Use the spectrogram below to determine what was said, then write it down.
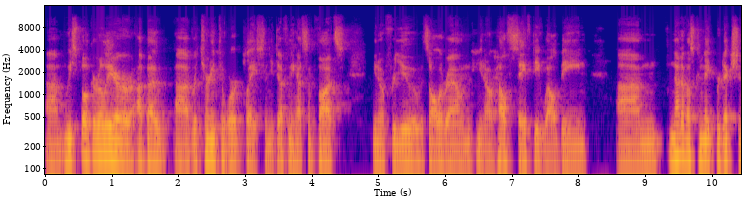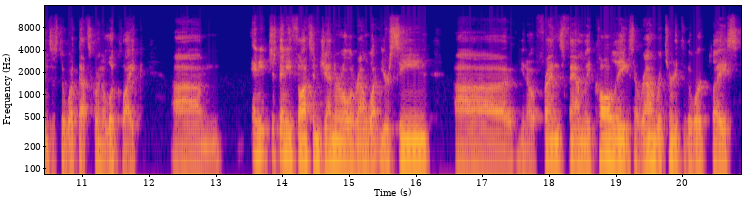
Um, we spoke earlier about uh, returning to workplace, and you definitely had some thoughts. You know, for you, it was all around you know health, safety, well-being. Um, none of us can make predictions as to what that's going to look like. Um, any just any thoughts in general around what you're seeing? Uh, you know, friends, family, colleagues around returning to the workplace.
